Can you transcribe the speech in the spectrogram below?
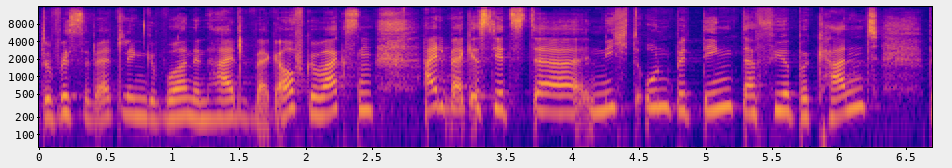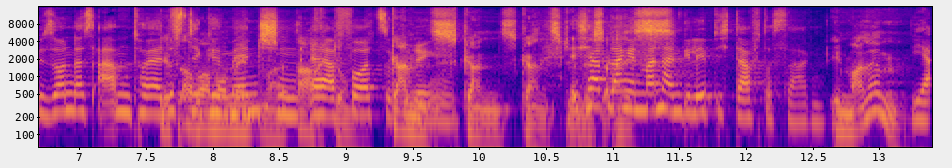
Du bist in Ettlingen geboren, in Heidelberg aufgewachsen. Heidelberg ist jetzt äh, nicht unbedingt dafür bekannt, besonders abenteuerlustige Menschen mal. Achtung, hervorzubringen. Ganz, ganz, ganz Ich habe lange in Mannheim gelebt, ich darf das sagen. In Mannheim? Ja,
